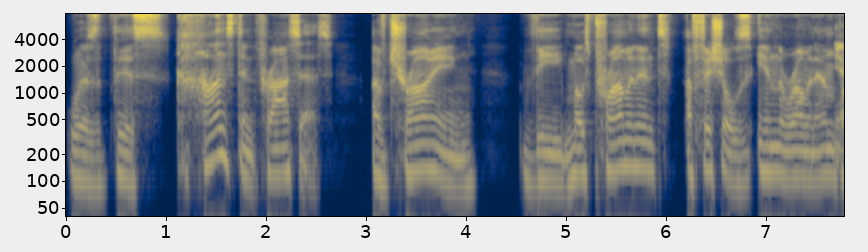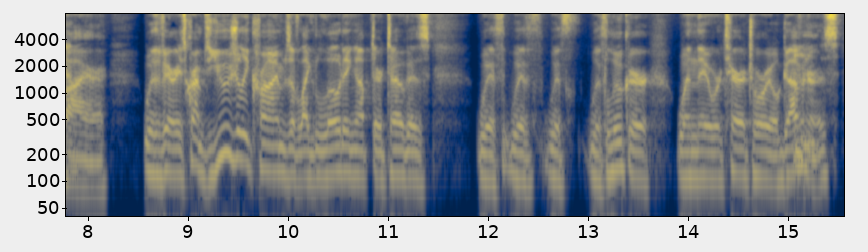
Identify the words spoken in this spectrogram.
was this constant process of trying the most prominent officials in the Roman Empire yeah. with various crimes, usually crimes of like loading up their togas with with with with lucre when they were territorial governors. Mm-hmm.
